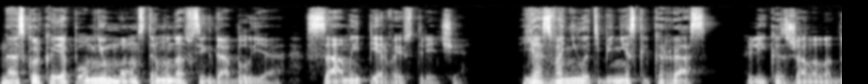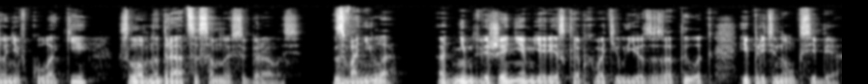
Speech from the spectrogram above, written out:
Насколько я помню, монстром у нас всегда был я. С самой первой встречи. Я звонила тебе несколько раз. Лика сжала ладони в кулаки, словно драться со мной собиралась. Звонила? Одним движением я резко обхватил ее за затылок и притянул к себе.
